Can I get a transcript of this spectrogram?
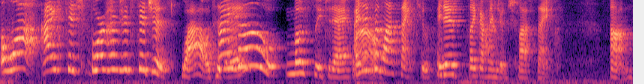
a lot. I stitched 400 stitches. Wow. Today. I know. Mostly today. I did some last night too. I did like hundred last night. Um.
